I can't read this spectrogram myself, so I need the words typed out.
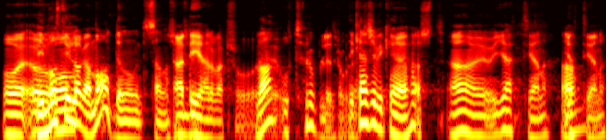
Och, och, Vi måste ju laga mat någon gång tillsammans Ja, det hade varit så Va? otroligt roligt. Det kanske vi kan göra i höst. Ja, jättegärna. Ja. jättegärna.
